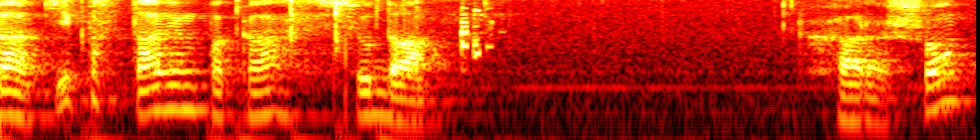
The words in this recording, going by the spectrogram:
Так, и поставим пока сюда. Хорошо.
